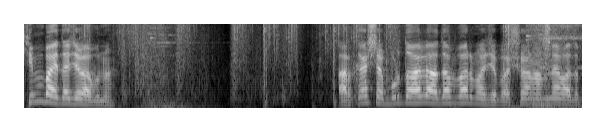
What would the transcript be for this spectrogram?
Kim baydı acaba bunu? Arkadaşlar burada hala adam var mı acaba? Şu an anlayamadım.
